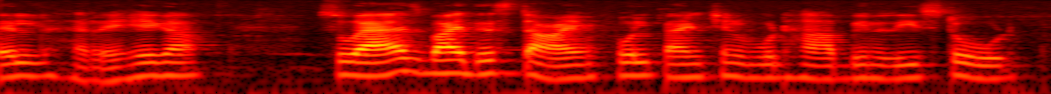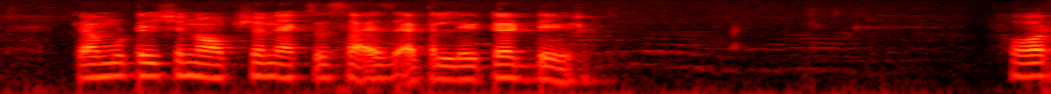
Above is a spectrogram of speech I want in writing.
nil रहेगा so as by this time full pension would have been restored commutation option exercise at a later date For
